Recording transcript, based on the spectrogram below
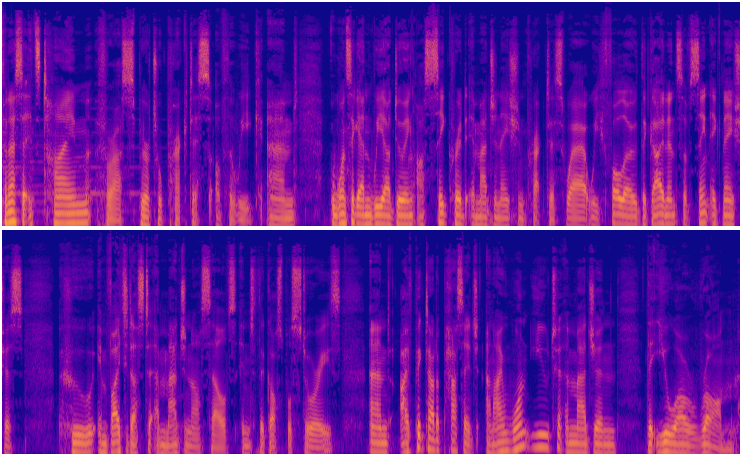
Vanessa, it's time for our spiritual practice of the week. And once again, we are doing our sacred imagination practice where we follow the guidance of St. Ignatius, who invited us to imagine ourselves into the gospel stories. And I've picked out a passage, and I want you to imagine that you are Ron.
